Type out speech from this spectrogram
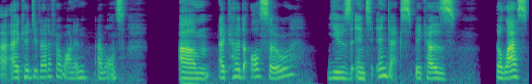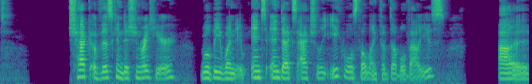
I, I could do that if I wanted. I won't. Um, I could also use int index because the last check of this condition right here will be when int index actually equals the length of double values. Uh,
